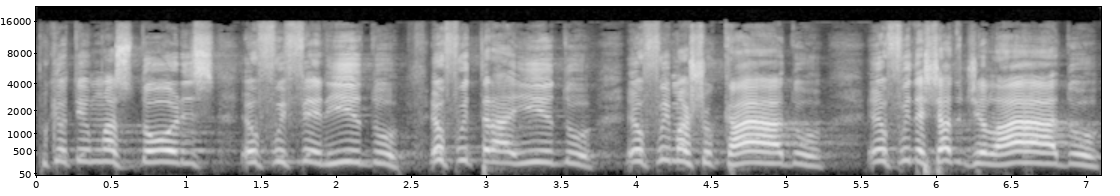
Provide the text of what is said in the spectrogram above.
porque eu tenho umas dores, eu fui ferido, eu fui traído, eu fui machucado, eu fui deixado de lado,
